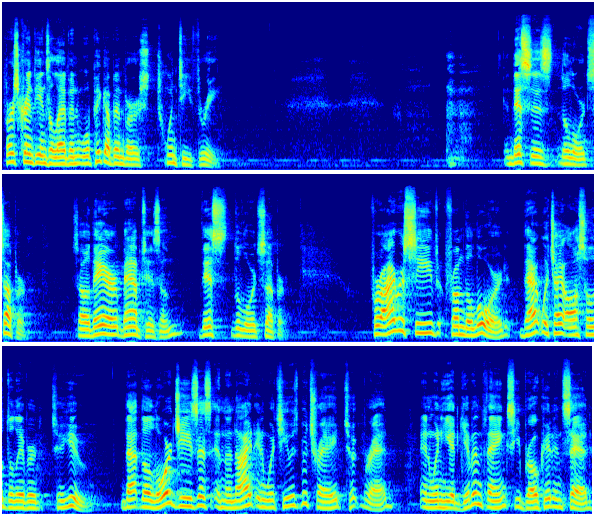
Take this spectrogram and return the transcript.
First Corinthians 11, we'll pick up in verse 23. And this is the Lord's Supper. So, their baptism, this the Lord's Supper. For I received from the Lord that which I also delivered to you that the Lord Jesus, in the night in which he was betrayed, took bread, and when he had given thanks, he broke it and said,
